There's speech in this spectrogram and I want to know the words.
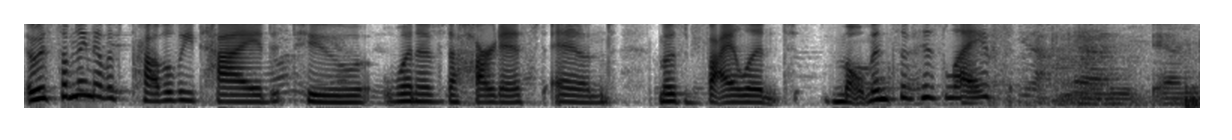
it was something that was probably tied to one of the hardest and most violent moments of his life. And and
